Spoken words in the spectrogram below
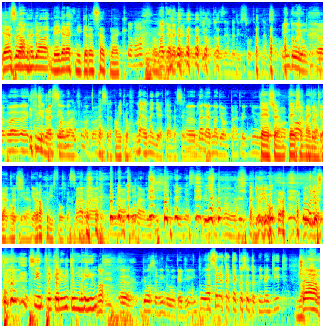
Ja, ez olyan, Na. hogy a négerek nigerezhetnek? Aha. Na gyerekek, Kimondtad az embedű szót, hogy nem szabad. induljunk. Itt Kicsit beszél a szabad. mikrofonodban? Beszélek a mikrofon. Me- mennyire kell beszélni? Bele nagyon, tehát hogy nyújjon Teljesen, a- teljesen a- menjek rá. Oké, rendben. Akkor így fog beszélni. Már-már orá, orális kényeztetések valahogy. Nagyon jó. Úristen, szintre kerültünk megint. Na, gyorsan indulunk egy intróval. Szeretettel köszöntök mindenkit. Csá!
